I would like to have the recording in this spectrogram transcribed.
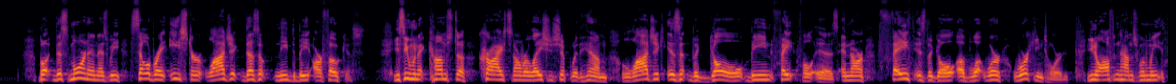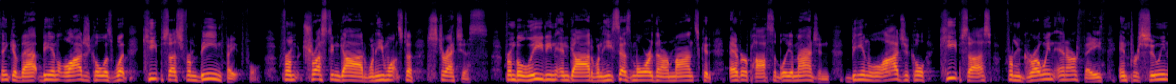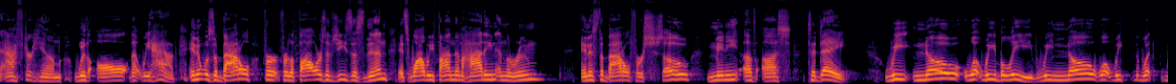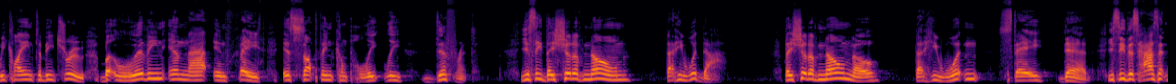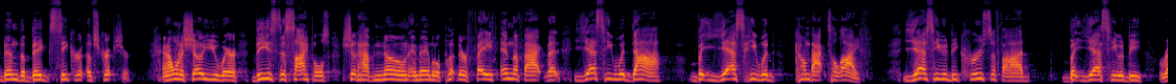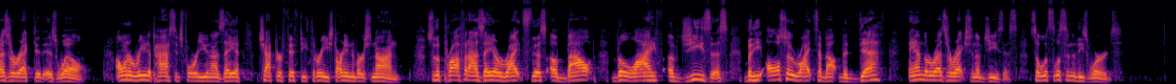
But this morning, as we celebrate Easter, logic doesn't need to be our focus. You see, when it comes to Christ and our relationship with Him, logic isn't the goal, being faithful is. And our faith is the goal of what we're working toward. You know, oftentimes when we think of that, being logical is what keeps us from being faithful, from trusting God when He wants to stretch us, from believing in God when He says more than our minds could ever possibly imagine. Being logical keeps us from growing in our faith and pursuing after Him with all that we have. And it was a battle for, for the followers of Jesus then. It's why we find them hiding in the room. And it's the battle for so many of us today. We know what we believe. We know what we, what we claim to be true. But living in that in faith is something completely different. You see, they should have known that he would die. They should have known, though, that he wouldn't stay dead. You see, this hasn't been the big secret of Scripture. And I want to show you where these disciples should have known and been able to put their faith in the fact that, yes, he would die, but yes, he would come back to life. Yes, he would be crucified, but yes, he would be resurrected as well. I want to read a passage for you in Isaiah chapter 53, starting in verse 9. So the prophet Isaiah writes this about the life of Jesus, but he also writes about the death and the resurrection of Jesus. So let's listen to these words.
